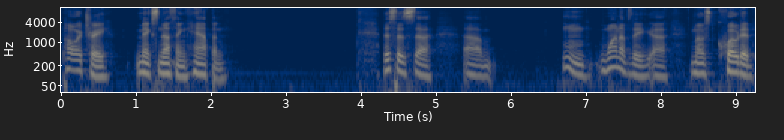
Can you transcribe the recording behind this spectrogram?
poetry makes nothing happen. This is uh, um, mm, one of the uh, most quoted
